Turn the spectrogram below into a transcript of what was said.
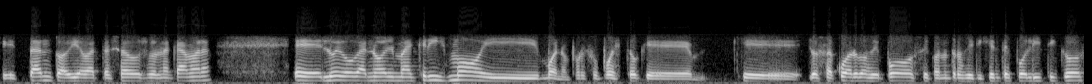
que tanto había batallado yo en la Cámara. Eh, luego ganó el macrismo y, bueno, por supuesto que, que los acuerdos de pose con otros dirigentes políticos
